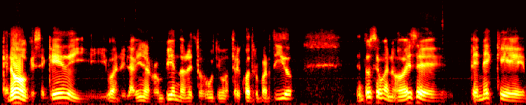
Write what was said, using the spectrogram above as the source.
que no, que se quede y, bueno, y la viene rompiendo en estos últimos 3, 4 partidos. Entonces, bueno, a veces tenés que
